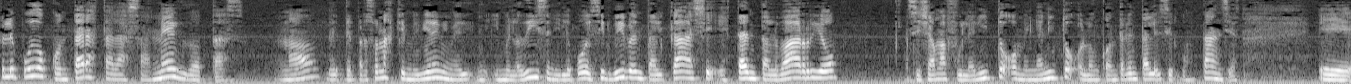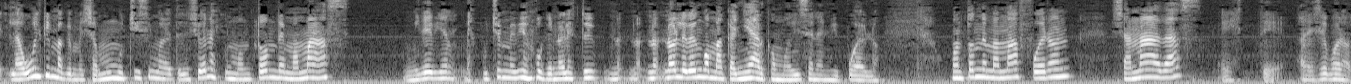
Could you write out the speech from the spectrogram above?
Yo le puedo contar hasta las anécdotas, ¿no? De, de personas que me vienen y me, y me lo dicen y le puedo decir vive en tal calle, está en tal barrio, se llama fulanito o menganito o lo encontré en tales circunstancias. Eh, la última que me llamó muchísimo la atención es que un montón de mamás, mire bien, escúchenme bien porque no le estoy, no, no- no le vengo a macañar como dicen en mi pueblo. Un montón de mamás fueron llamadas este, a decir, bueno,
